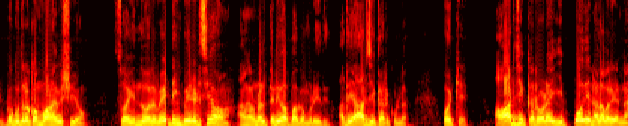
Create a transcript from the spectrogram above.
இப்போ குதிரை கொம்பான விஷயம். ஸோ இந்த ஒரு வெயிட்டிங் பீரியட்ஸையும் அங்கே நம்மளால் தெளிவாக பார்க்க முடியுது. அதே ஆர்ஜிக்காருக்குள்ளே ஓகே ஆர்ஜிகாரோட இப்போதே நிலவரம் என்ன?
